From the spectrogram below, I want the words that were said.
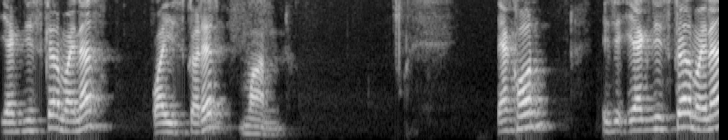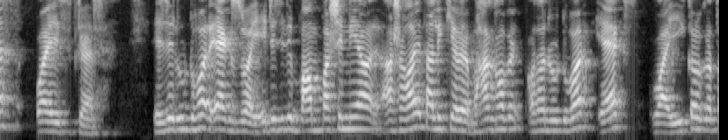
এক্স স্কোয়ার মাইনাস ওয়াই স্কোয়ারের মান। এখন এই যে X square minus Y square এই যে রুট ওভার এক্স ওয়াই এটা যদি বাম পাশে নিয়ে আসা হয় তাহলে কী হবে? ভাগ হবে। অর্থাৎ root over X Y equal কত?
